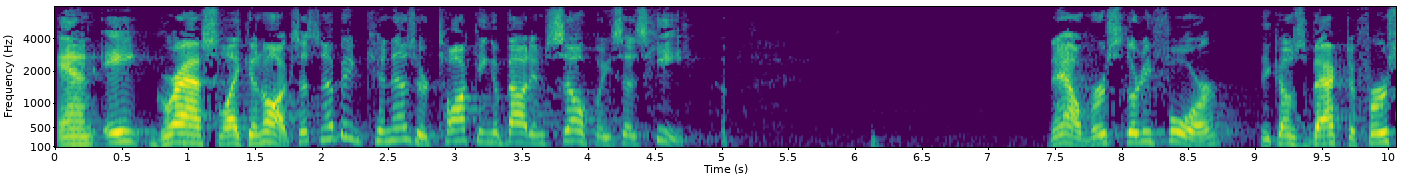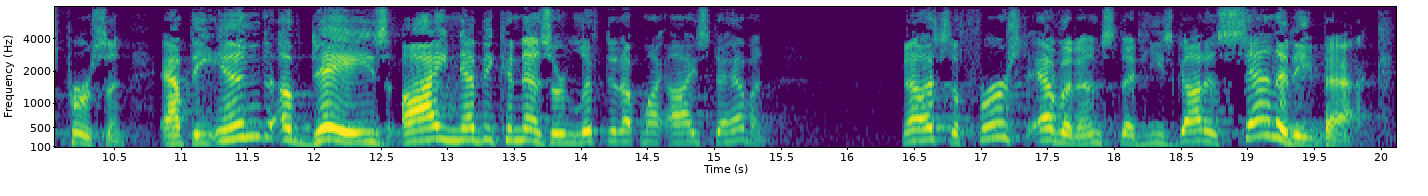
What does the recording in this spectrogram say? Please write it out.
and ate grass like an ox. That's Nebuchadnezzar talking about himself, but he says he. Now, verse 34, he comes back to first person. At the end of days, I, Nebuchadnezzar, lifted up my eyes to heaven. Now, that's the first evidence that he's got his sanity back.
